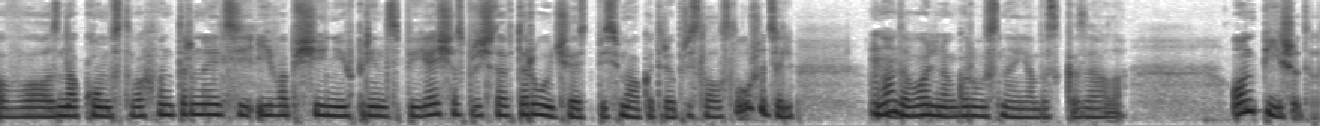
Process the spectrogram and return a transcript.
в знакомствах в интернете и в общении, в принципе. Я сейчас прочитаю вторую часть письма, которое прислал слушатель. Она mm-hmm. довольно грустная, я бы сказала. Он пишет,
